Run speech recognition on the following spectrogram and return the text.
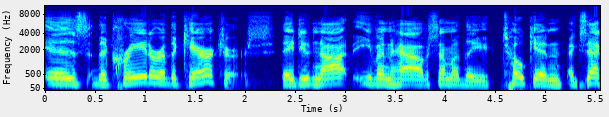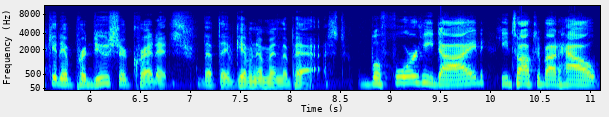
is the creator of the characters. They do not even have some of the token executive producer credits that they've given him in the past. Before he died, he talked about how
